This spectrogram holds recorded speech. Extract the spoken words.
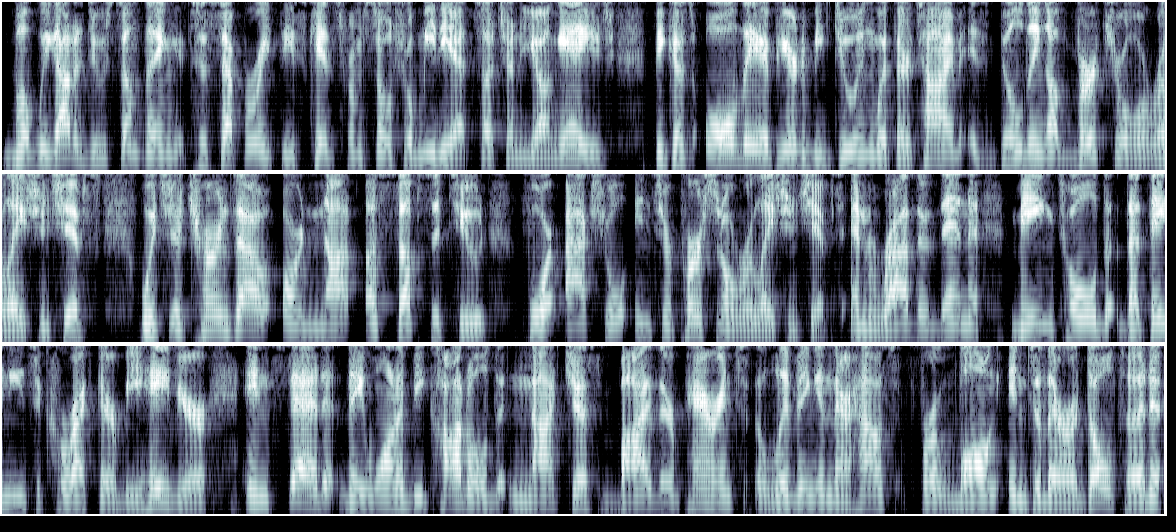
but we got to do something to separate these kids from social media at such a young age because all they appear to be doing with their time is building up virtual relationships, which it turns out are not a substitute for actual interpersonal relationships. And rather than being told that they need to correct their behavior, instead they want to be coddled not just by their parents living in their house for long into their adulthood,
